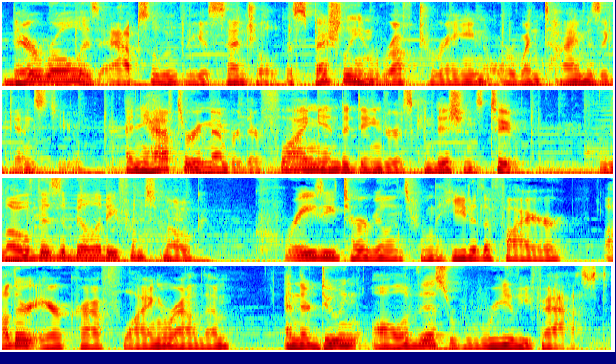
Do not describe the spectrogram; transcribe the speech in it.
Their role is absolutely essential, especially in rough terrain or when time is against you. And you have to remember they're flying into dangerous conditions too. Low visibility from smoke, crazy turbulence from the heat of the fire, other aircraft flying around them, and they're doing all of this really fast.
